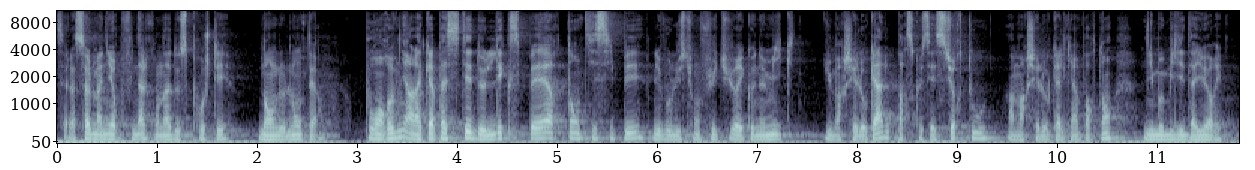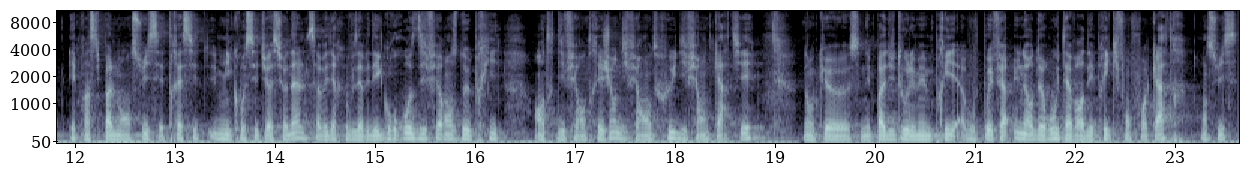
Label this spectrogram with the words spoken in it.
C'est la seule manière au final qu'on a de se projeter dans le long terme. Pour en revenir à la capacité de l'expert d'anticiper l'évolution future économique du marché local, parce que c'est surtout un marché local qui est important. L'immobilier d'ailleurs est, principalement en Suisse, c'est très micro-situationnel. Ça veut dire que vous avez des grosses différences de prix entre différentes régions, différentes rues, différents quartiers. Donc euh, ce n'est pas du tout les mêmes prix. Vous pouvez faire une heure de route et avoir des prix qui font x4 en Suisse.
